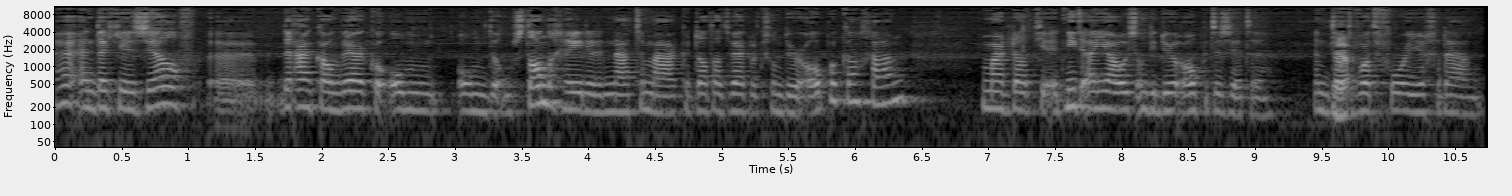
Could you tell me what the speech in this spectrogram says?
En dat je zelf eh, eraan kan werken om, om de omstandigheden ernaar te maken dat daadwerkelijk zo'n deur open kan gaan. Maar dat je, het niet aan jou is om die deur open te zetten. En dat Ja. wordt voor je gedaan.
